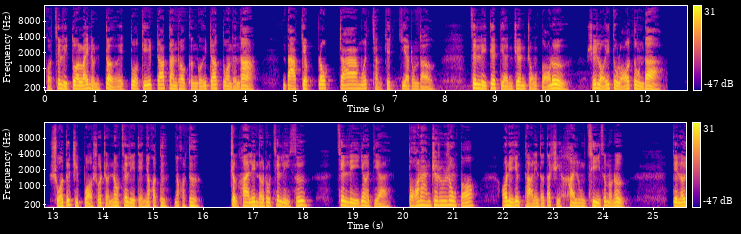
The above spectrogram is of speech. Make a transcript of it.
có chỉ lý tua lấy đồn trở ấy, tua ký trả tan thọ cần gối trả tuần đến ta. Ta kịp lâu trả muốn chẳng kia chia trong đó chỉ lý thế tiền chuyên trong đó nữa sẽ lỗi tụ lỗ tụn ta. Số tứ chỉ bỏ số trở nông chỉ lý tiền nhóc họ tư, nhóc họ tư. Chẳng hai lên đó rồi chỉ lý sư chỉ lý như tiền đó nan chưa rung đó ông này ยัง thả lên tới ta chỉ hai lùng chi số nó nữa chỉ lời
